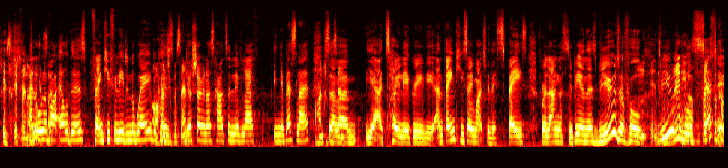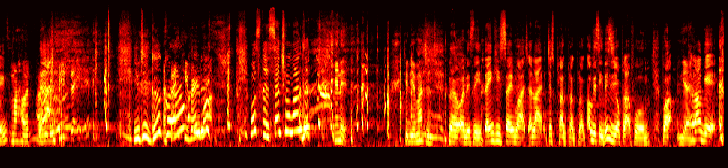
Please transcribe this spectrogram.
it's different. and all of our elders, thank you for leading the way Oh, because 100%. you're showing us how to live life in your best life. 100%. So um, yeah, I totally agree with you. And thank you so much for this space, for allowing us to be in this beautiful, Mm, It's beautiful really lovely. Thanks for coming setting. to my home. I really appreciate it. You did good, girl. Thank you very did- much. What's this, Central London? In it. Can you imagine? no, honestly, thank you so much. And like, just plug, plug, plug. Obviously, this is your platform, but Yeah. plug it.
